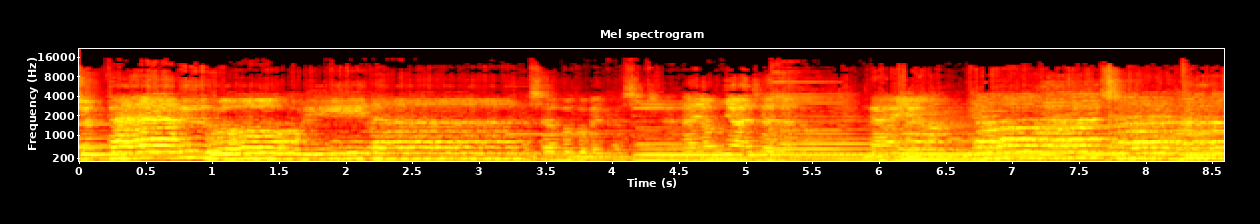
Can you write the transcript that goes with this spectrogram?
주 따르오리라. 다시 한번 고백하십시다 나 염려하지 않아도. 나 염려하지 않아도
